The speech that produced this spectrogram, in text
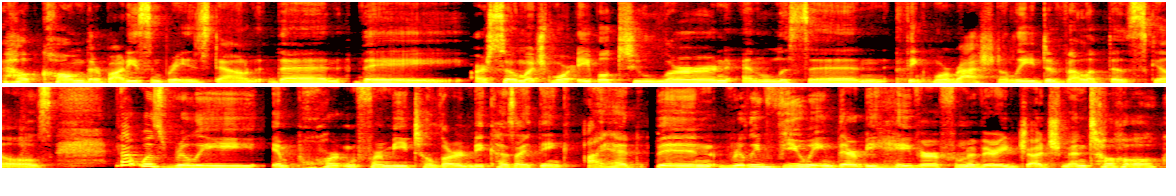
help calm their bodies and brains down, then they are so much more able to learn and listen, think more rationally, develop those skills. That was really important for me to learn because I think I had been really viewing their behavior from a very judgmental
